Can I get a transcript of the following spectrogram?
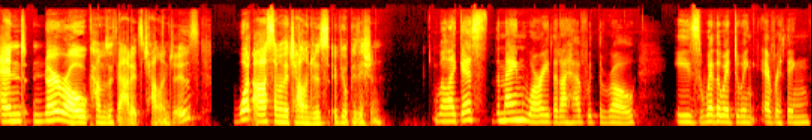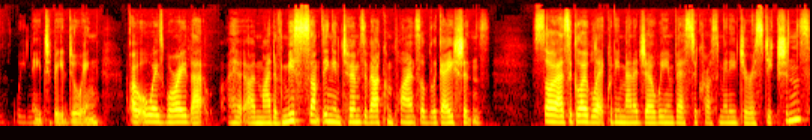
And no role comes without its challenges. What are some of the challenges of your position? Well, I guess the main worry that I have with the role is whether we're doing everything we need to be doing. I always worry that I, I might have missed something in terms of our compliance obligations. So, as a global equity manager, we invest across many jurisdictions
